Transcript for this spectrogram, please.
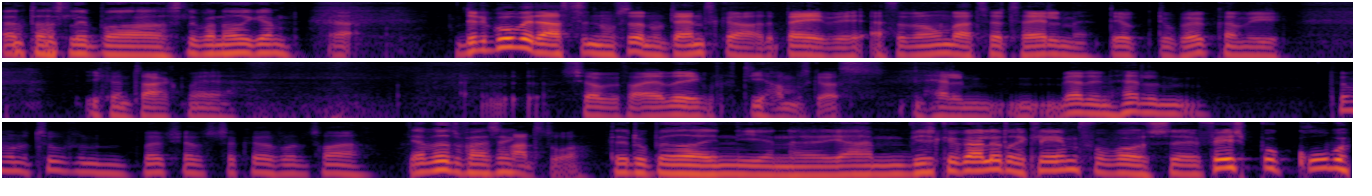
at der slipper, slipper noget igennem. Ja. Det er det gode ved, at der nu sidder nogle danskere bagved. Altså, der er nogen, der er til at tale med. Det er, du kan jo ikke komme i i kontakt med øh, Shopify. Jeg ved ikke, de har måske også en halv, hvad er det, en halv 500.000 webshops, der kører på det, tror jeg. Jeg ved det faktisk ikke. Ret stor. Det er du bedre inde i end uh, ja, Vi skal gøre lidt reklame for vores uh, Facebook-gruppe,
